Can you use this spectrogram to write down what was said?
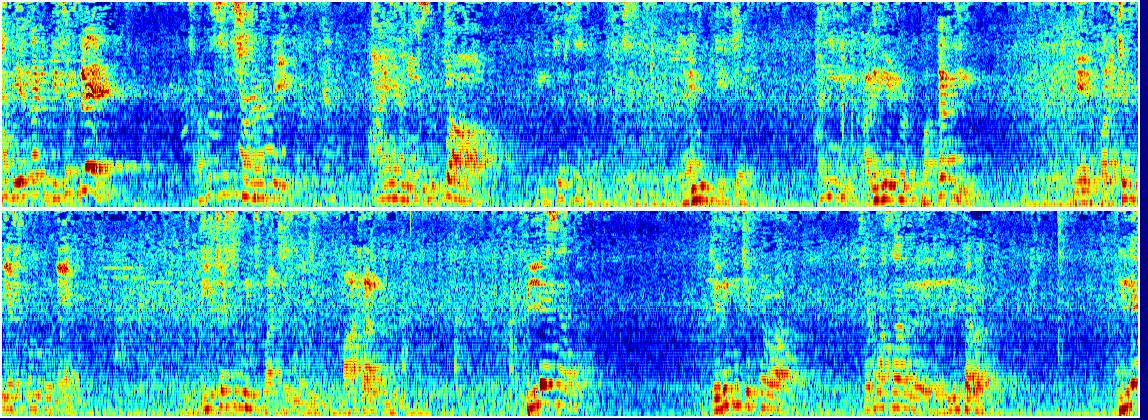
అది ఏంటంటే డిసిప్లిన్. క్రమశిక్షణ అంటే ఆయన ఎంత టీచర్స్ అయినా టీచర్ టైం టీచర్ అని అడిగేటువంటి పద్ధతి నేను పరిచయం చేసుకుంటూనే టీచర్స్ గురించి పరిచయం నేను మాట్లాడుతున్నాను పిల్లే సార్ తెలుగు చెప్పేవారు. శర్మ సార్ వెళ్ళిన తర్వాత. పిల్లే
